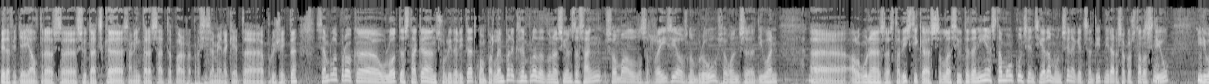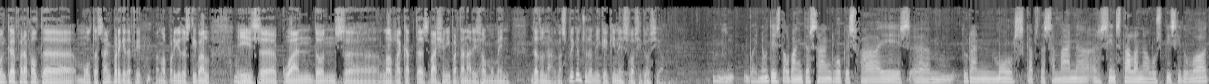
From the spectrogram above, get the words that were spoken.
Bé, de fet, ja hi ha altres eh, ciutats que s'han interessat per precisament aquest eh, projecte. Sembla, però, que Olot destaca en solidaritat. Quan parlem, per exemple, de donacions de sang, som els reis i els número 1, segons eh, diuen eh, algunes estadístiques. La ciutadania està molt conscienciada, Montse, en aquest sentit. Mira, ara s'acosta l'estiu sí. i diuen que farà falta molta sang perquè, de fet, en el període estival és eh, quan doncs, eh, les recaptes baixen i, per tant, ara és el moment de donar-ne. Explica'ns una mica quina és la situació. Bueno, des del banc de sang el que es fa és, eh, durant molts caps de setmana, eh, s'instal·len a l'Hospici d'Olot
